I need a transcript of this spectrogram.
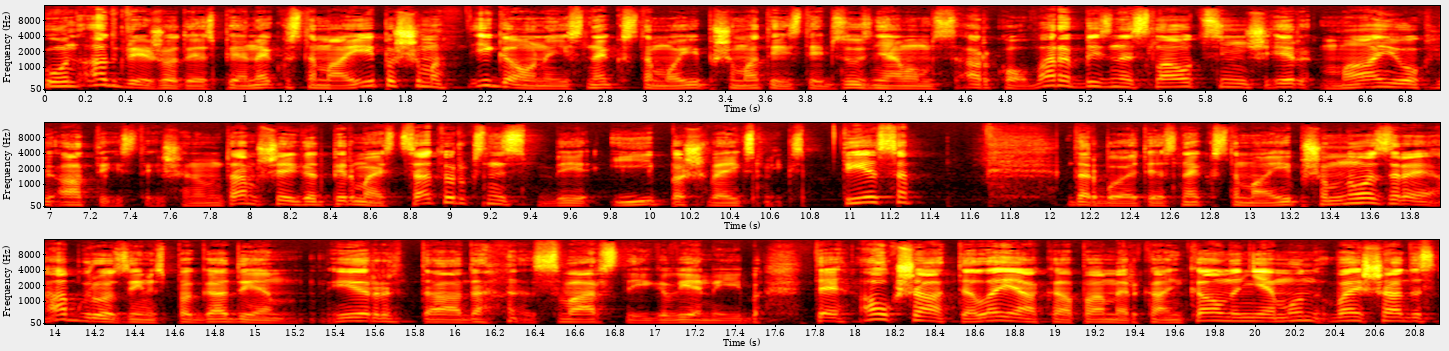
Un atgriežoties pie nekustamā īpašuma, Igaunijas nekustamo īpašumu attīstības uzņēmums Arko Vara biznesa lauciņš ir mājokļu attīstīšana, un tam šī gada pirmais ceturksnis bija īpaši veiksmīgs. Tiesa, Darbojoties nekustamā īpašuma nozarē, apgrozījums pa gadiem ir tāda svārstīga vienība. Te augšā, te lejā, kā pa amerikāņu kalniņiem, un vai šādas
